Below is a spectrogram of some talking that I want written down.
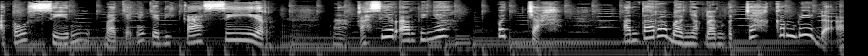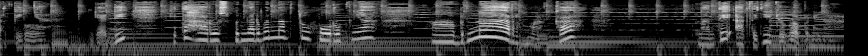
atau sin bacanya jadi kasir. Nah kasir artinya pecah antara banyak dan pecah kan beda artinya. Jadi kita harus benar-benar tuh hurufnya uh, benar. Maka nanti artinya juga benar.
